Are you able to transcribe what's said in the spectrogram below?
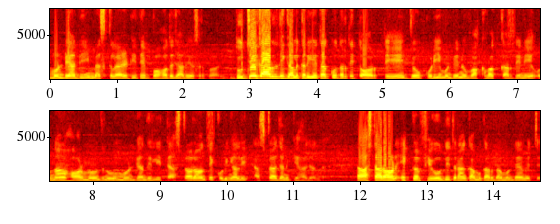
ਮੁੰਡਿਆਂ ਦੀ ਮੈਸਕੁਲੈਰਿਟੀ ਤੇ ਬਹੁਤ ਜ਼ਿਆਦਾ ਅਸਰ ਪਾ ਰਹੀ ਹੈ। ਦੂਜੇ ਕਾਰਨ ਦੀ ਗੱਲ ਕਰੀਏ ਤਾਂ ਕੁਦਰਤੀ ਤੌਰ ਤੇ ਜੋ ਕੁੜੀ ਮੁੰਡੇ ਨੂੰ ਵੱਖ-ਵੱਖ ਕਰਦੇ ਨੇ, ਉਹਨਾਂ ਹਾਰਮੋਨਸ ਨੂੰ ਮੁੰਡਿਆਂ ਦੇ ਲਈ ਟੈਸਟੋਸਟੈਰੋਨ ਤੇ ਕੁੜੀਆਂ ਲਈ ਐਸਟ੍ਰਾਜਨ ਕਿਹਾ ਜਾਂਦਾ ਹੈ। ਟੈਸਟੋਸਟੈਰੋਨ ਇੱਕ ਫਿਊਲ ਦੀ ਤਰ੍ਹਾਂ ਕੰਮ ਕਰਦਾ ਮੁੰਡਿਆਂ ਵਿੱਚ,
